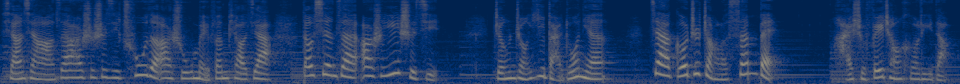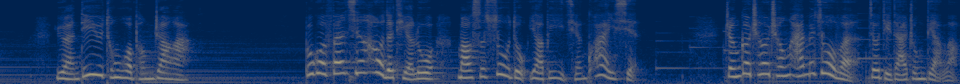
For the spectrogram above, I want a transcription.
想想啊，在二十世纪初的二十五美分票价，到现在二十一世纪，整整一百多年，价格只涨了三倍，还是非常合理的，远低于通货膨胀啊。不过翻新后的铁路貌似速度要比以前快一些，整个车程还没坐稳就抵达终点了，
